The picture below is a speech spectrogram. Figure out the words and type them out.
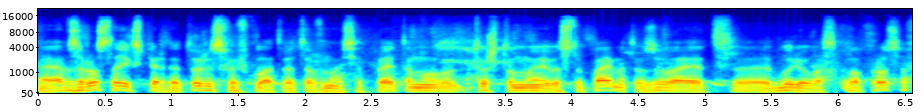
э, взрослые эксперты тоже свой вклад в это вносят. Поэтому то, что мы выступаем, это вызывает э, бурю вопросов.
